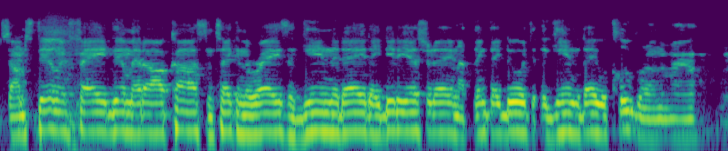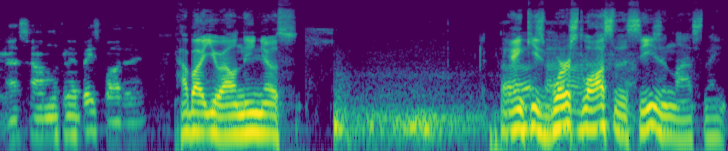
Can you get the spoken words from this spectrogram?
So I'm still in fade them at all costs. I'm taking the Rays again today. They did it yesterday, and I think they do it again today with Kluber on the mound. And that's how I'm looking at baseball today. How about you, El Ninos? Yankees' uh, worst loss of the season last night.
